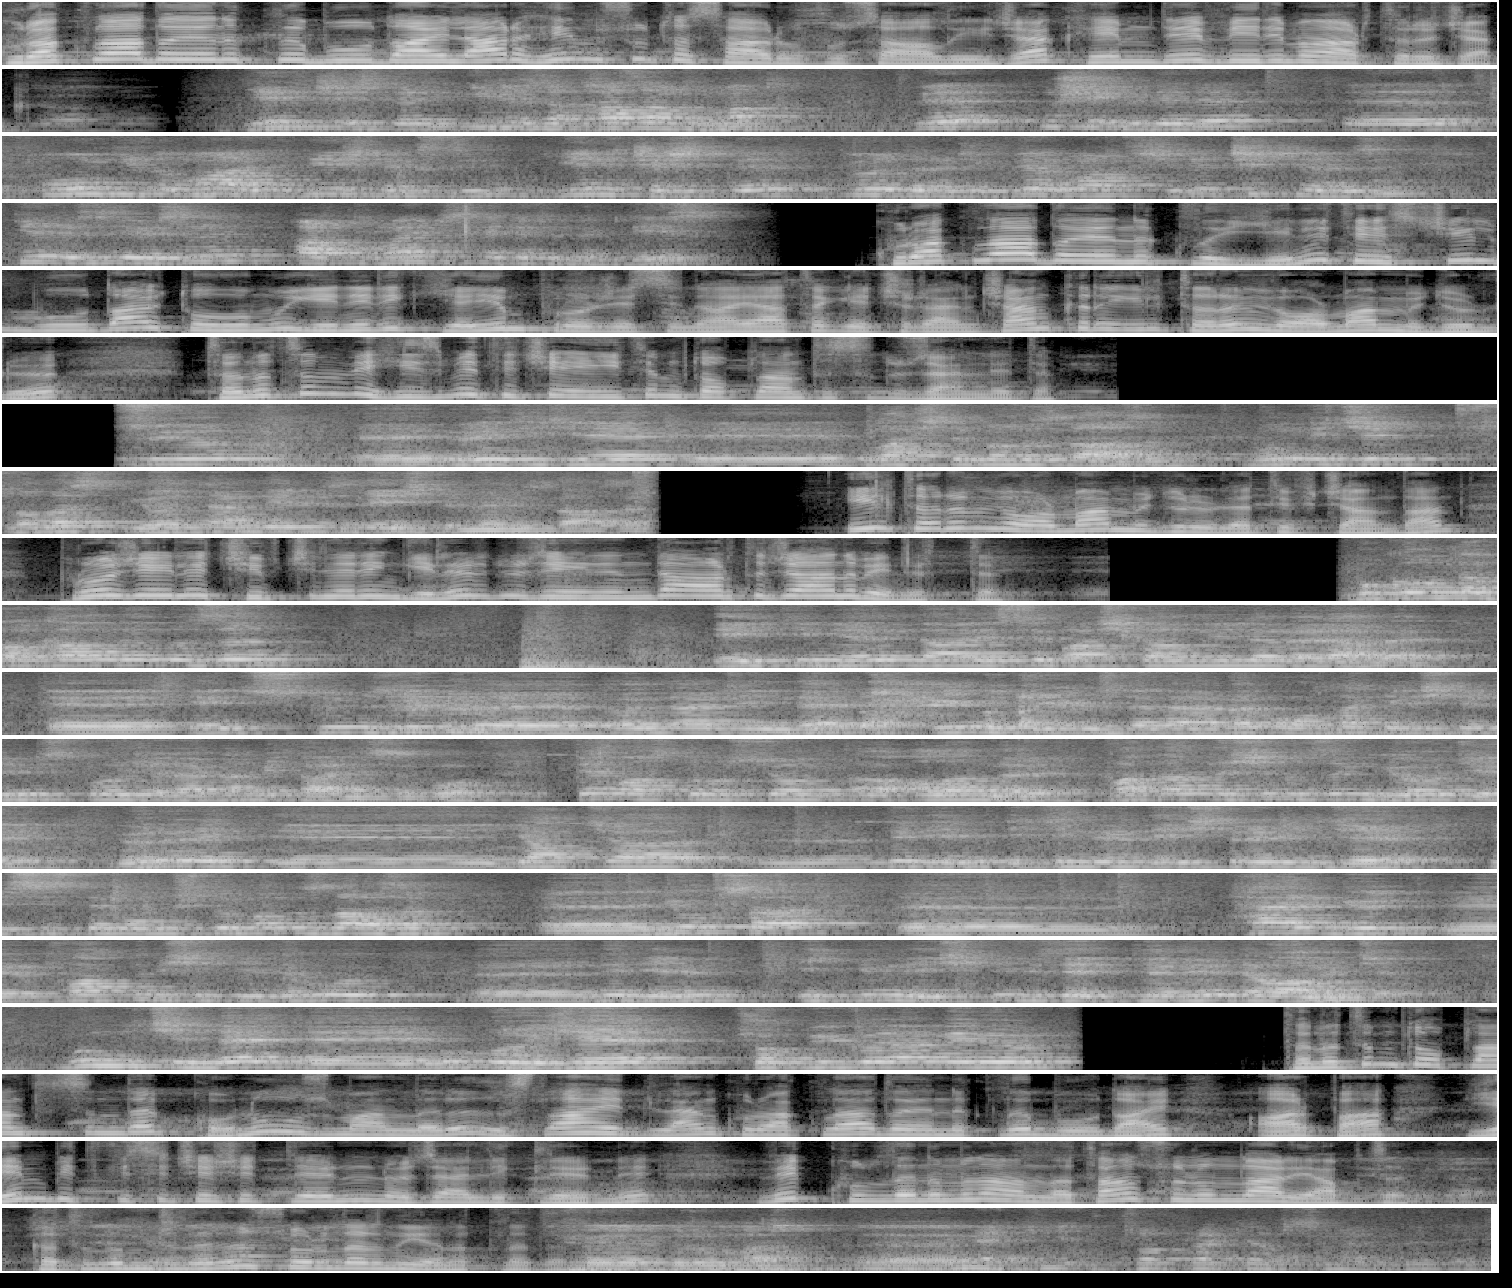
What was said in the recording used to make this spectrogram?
Kuraklığa dayanıklı buğdaylar hem su tasarrufu sağlayacak hem de verimi artıracak. yeni çeşitleri ilimize kazandırmak ve bu şekilde de e, tohum girdi maliyeti değişmek için yeni çeşitler gözlenecek verim artışıyla çiftçilerimizin gelir seviyesini arttırmayı biz hedeflemekteyiz. Kuraklığa dayanıklı yeni tescil buğday tohumu yenilik yayın projesini hayata geçiren Çankırı İl Tarım ve Orman Müdürlüğü tanıtım ve hizmet içi eğitim toplantısı düzenledi. Suyu e, üreticiye e, ulaştırmamız lazım. Bunun için sulama yöntemlerimizi değiştirmemiz lazım. İl Tarım ve Orman Müdürü Latif Candan projeyle çiftçilerin gelir düzeyinin de artacağını belirtti. Bu konuda bakanlığımızın Eğitim Yayın Dairesi Başkanlığı'yla beraber e, enstitümüzün e, önderliğinde il müdürlüğümüzle beraber ortak geliştirdiğimiz projelerden bir tanesi bu. Demonstrasyon e, alanları vatandaşımızın göreceği, görerek e, yapacağı e, ne diyelim ekinleri değiştirebileceği bir sistem oluşturmamız lazım. E, yoksa e, her gün e, farklı bir şekilde bu e, ne diyelim iklim değişikliği bizi etkilemeye devam edecek. Bunun için de e, bu projeye çok büyük önem veriyorum. Tanıtım toplantısında konu uzmanları ıslah edilen kuraklığa dayanıklı buğday, arpa, yem bitkisi çeşitlerinin özelliklerini ve kullanımını anlatan sunumlar yaptı. Katılımcıların sorularını yanıtladı. Şöyle bir durum var. Ee, Demek ki toprak yapısına göre değil.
